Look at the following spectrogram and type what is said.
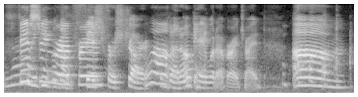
Fishing reference. Fish for shark. well, but okay. okay. whatever. I tried. Um,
